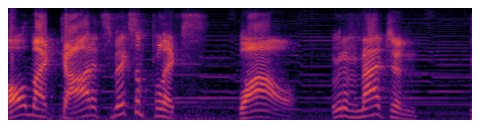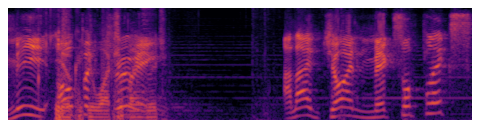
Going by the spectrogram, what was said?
Oh my god, it's MixelPlx! Wow! Who would have imagined me Yo, could open you watch your crewing language? and I join MixelPlx?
